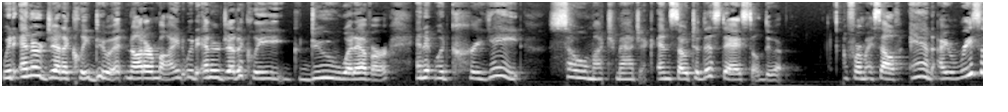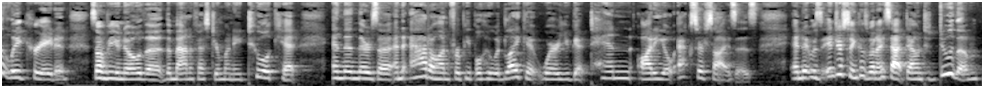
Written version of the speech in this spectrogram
We'd energetically do it, not our mind. We'd energetically do whatever. And it would create so much magic. And so to this day, I still do it for myself. And I recently created, some of you know the, the Manifest Your Money Toolkit. And then there's a, an add on for people who would like it where you get 10 audio exercises. And it was interesting because when I sat down to do them,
